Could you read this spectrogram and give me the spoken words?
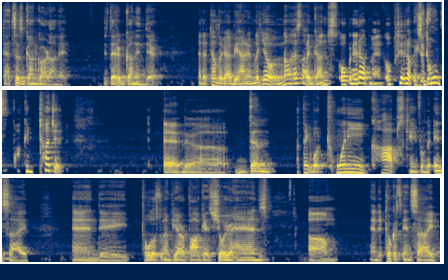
that says gun guard on it. Is there a gun in there? And I tell the guy behind me, I'm like, yo, no, that's not a gun. Just open it up, man. Open it up. He's like, don't fucking touch it and uh, then I think about 20 cops came from the inside and they told us to empty our pockets, show your hands, um, and they took us inside.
